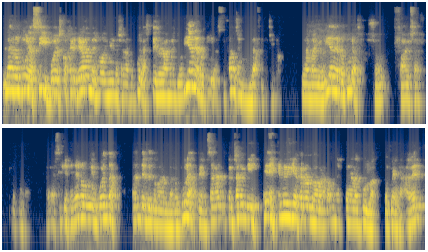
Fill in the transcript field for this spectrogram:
La rotura sí, puedes coger grandes movimientos en las roturas, pero la mayoría de roturas, fijaos en un gráfico, si no, la mayoría de roturas son falsas roturas. Así que tenerlo muy en cuenta antes de tomar una rotura, pensar, pensar en mí, eh, ¿qué me diría Fernando ahora? Vamos a esperar la curva. Pues venga, a ver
